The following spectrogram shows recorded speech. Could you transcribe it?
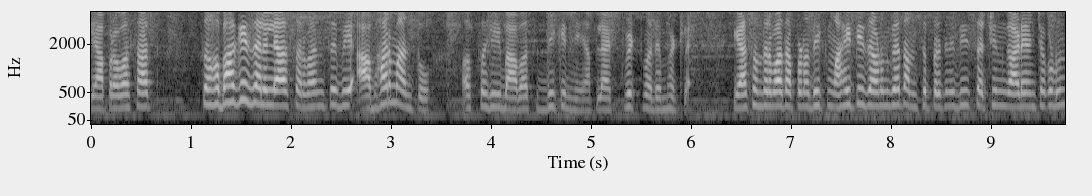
या प्रवासात सहभागी झालेल्या सर्वांचे मी आभार मानतो असंही बाबा सिद्दीकींनी आपल्या ट्विटमध्ये म्हटलं आहे या संदर्भात आपण अधिक माहिती जाणून घेत आमचे प्रतिनिधी सचिन गाडे यांच्याकडून.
